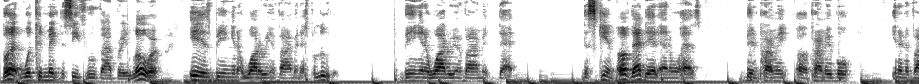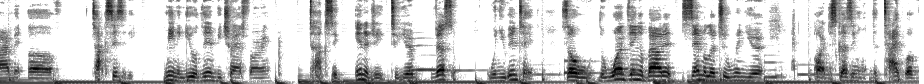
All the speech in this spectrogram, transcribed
But what could make the seafood vibrate lower is being in a watery environment that's polluted, being in a watery environment that the skin of that dead animal has been perme- uh, permeable in an environment of toxicity, meaning you will then be transferring toxic energy to your vessel when you intake. So the one thing about it, similar to when you're are discussing the type of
